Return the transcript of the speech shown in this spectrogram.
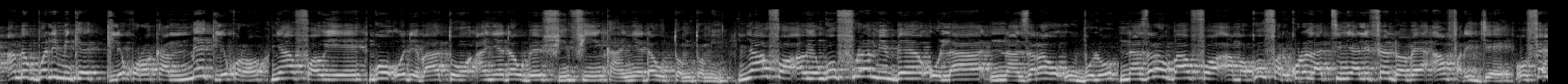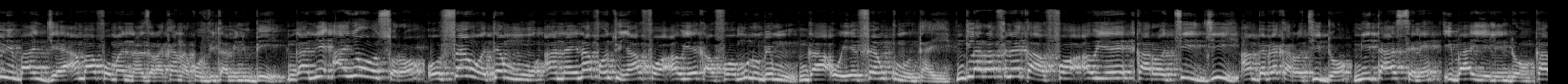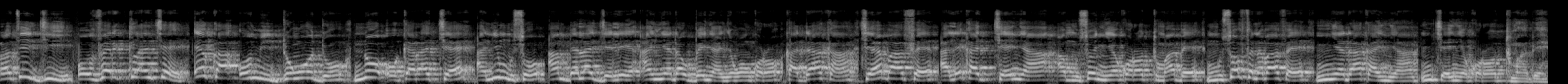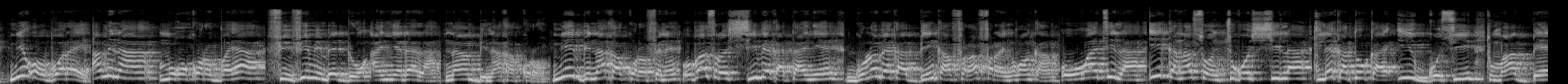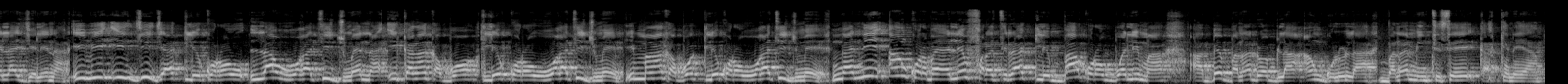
an be bɔli min kɛ tile kɔrɔ ka mɛn tile kɔrɔ n y'a fɔ aw ye n ko o de b'a to an ɲɛdaw be finfin k'a ɲɛdaw tɔmitɔmi n y'a fɔ aw ye n ko fura min bɛ o la nansaraw u bolo nansaraw b'a fɔ a ma ko farikolo la timiyalifɛn dɔ bɛ an fari jɛ o fɛn min b'an jɛ an b'a fɔ ma nansarakan na ko vitamini b nka ni an y'o sɔrɔ o fɛn o tɛ mun an na i n'a fɔ n tun y'a fɔ aw ye k'a fɔ minnu be mun nka o ye fɛn kunun ta ye n tilara fɛnɛ k'a fɔ aw ye karɔti ji an bɛɛ bɛ karɔti dɔn n'i t'a sɛnɛ i b'a yelen dɔn karɔti ji o vɛri tilancɛ e ka o min don o don n'o o kɛra cɛ ani muso an bɛɛ lajɛlen an ɲɛdaw bɛ ɲa ɲɔgɔn kɔrɔ ka daa kan cɛɛ b'a fɛ ale ka cɛɛ ɲa a muso ɲɛkɔrɔ tuma bɛɛ muso fɛnɛ b'a fɛ ɲɛda ka ɲa n cɛɛ ɲɛkɔrɔ tuma bɛɛ ni o bɔra ye an bena mɔgɔkɔrɔbaya finfin min be don an ɲɛda la n'an binna ka kɔrɔ n'i binna ka kɔrɔ fɛnɛ o b'a sɔrɔ si be ka taa ɲɛ golo bɛ ka bin ka fara fara ɲɔgɔn kan o waati la i kana sɔn cogo si la tile ka to ka i gosi tuma bɛɛ lajɛlen na i b' i jija tilekɔrɔw la wagati jumɛn na i ka kan ka bɔ tile kɔrɔ wagati jumɛn i man kan ka bɔ tile kɔrɔ wagati jumɛn nka ni an kɔrɔbayalen faratira tileba kɔrɔ bɔli ma a bɛ bana dɔ bila an golo la bana min tɛ se ka kɛnɛya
